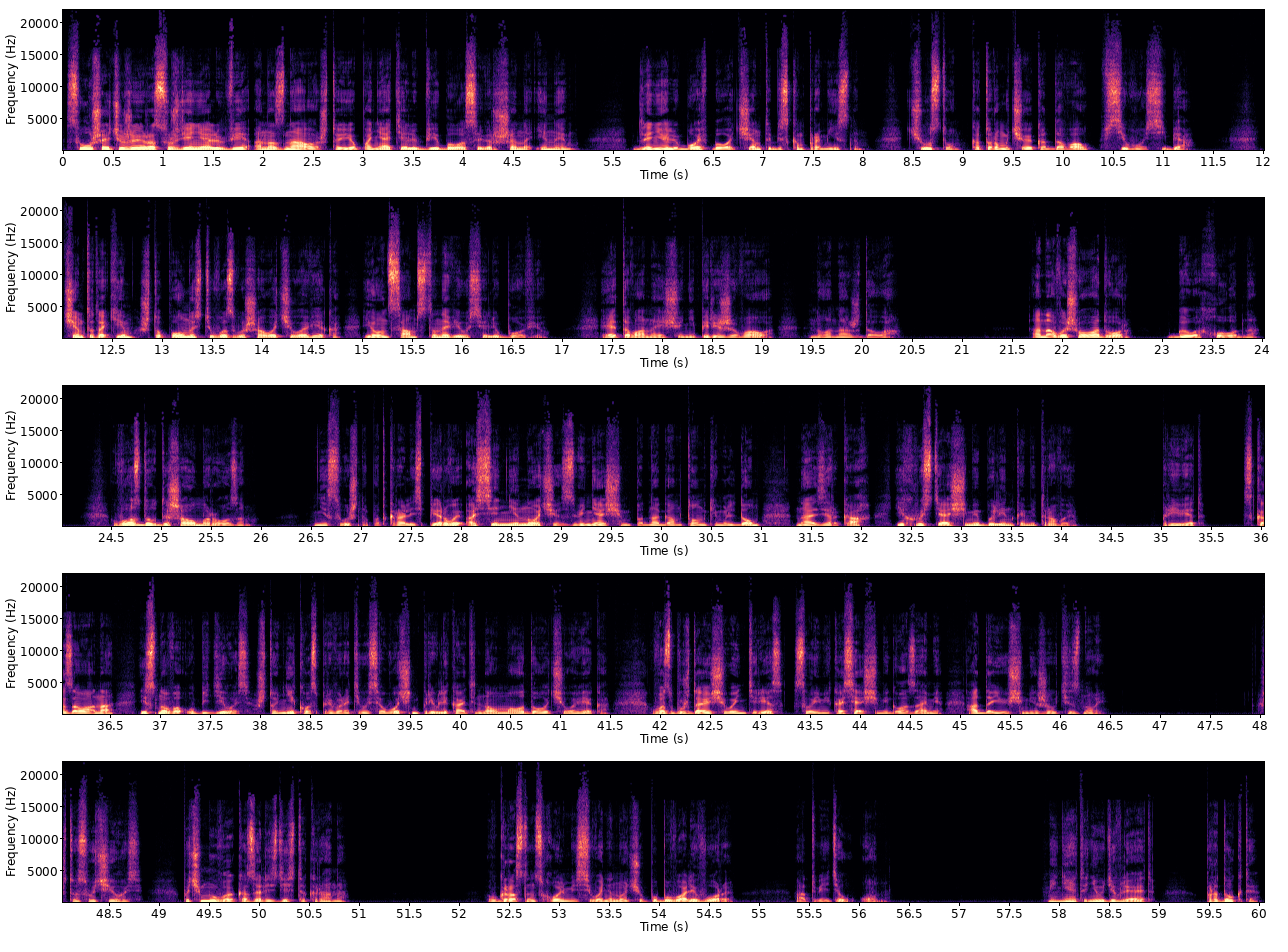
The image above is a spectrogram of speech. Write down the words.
Слушая чужие рассуждения о любви, она знала, что ее понятие любви было совершенно иным. Для нее любовь была чем-то бескомпромиссным, чувством, которому человек отдавал всего себя чем-то таким, что полностью возвышало человека, и он сам становился любовью. Этого она еще не переживала, но она ждала. Она вышла во двор. Было холодно. Воздух дышал морозом. Неслышно подкрались первые осенние ночи с звенящим под ногам тонким льдом на озерках и хрустящими былинками травы. «Привет», — сказала она и снова убедилась, что Николас превратился в очень привлекательного молодого человека, возбуждающего интерес своими косящими глазами, отдающими желтизной. «Что случилось? Почему вы оказались здесь так рано?» «В Грастенсхольме сегодня ночью побывали воры», — ответил он. «Меня это не удивляет. Продукты?»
